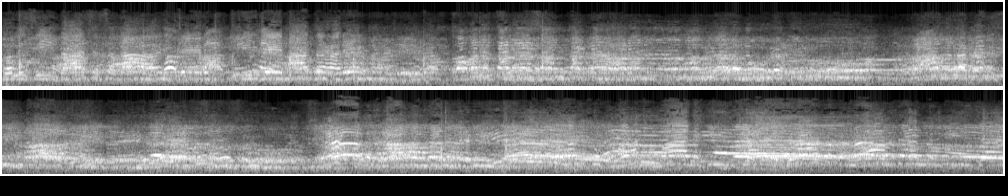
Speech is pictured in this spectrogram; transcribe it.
तुलसीदास सदा हरिचेर नाथ हरे पवन तले संकट हरण मंगल मूर्ति राम लखन सीता हनुमान की जय रामचंद्र की जय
